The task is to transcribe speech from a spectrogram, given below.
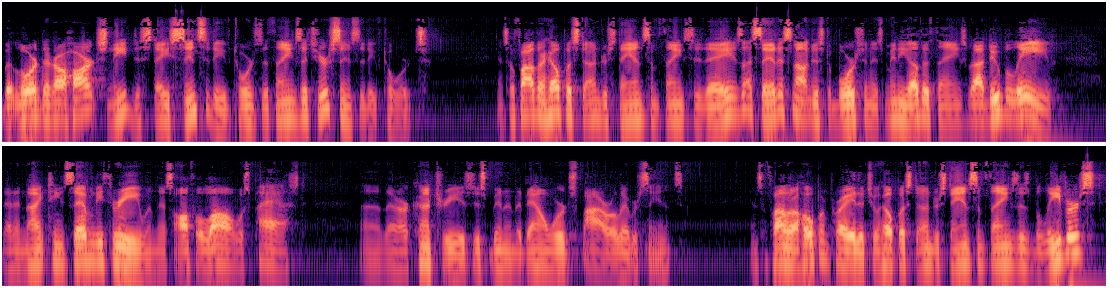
But Lord, that our hearts need to stay sensitive towards the things that you're sensitive towards. And so, Father, help us to understand some things today. As I said, it's not just abortion, it's many other things, but I do believe that in 1973, when this awful law was passed, uh, that our country has just been in a downward spiral ever since. And so, Father, I hope and pray that you'll help us to understand some things as believers,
